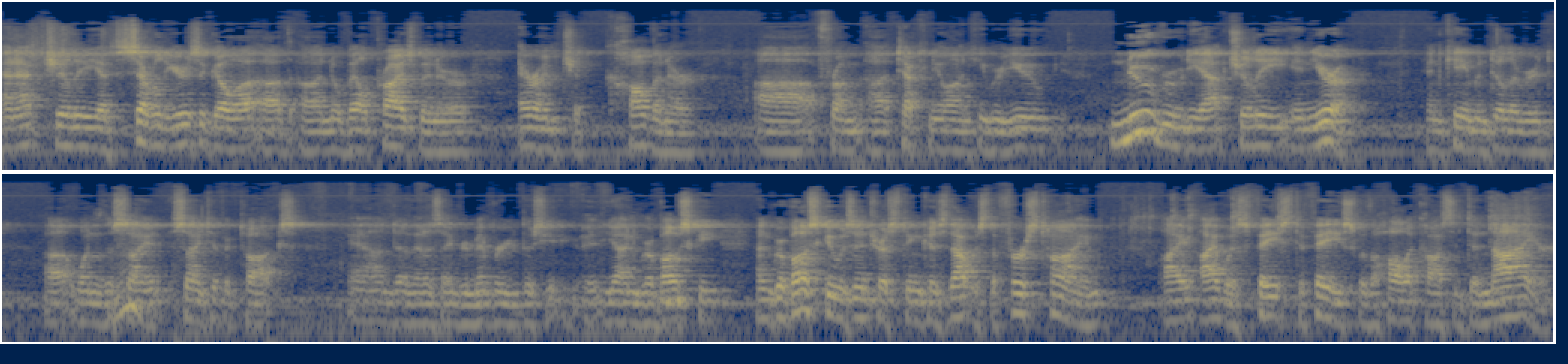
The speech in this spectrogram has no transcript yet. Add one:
And actually, uh, several years ago, a, a, Nobel Prize winner, Aaron Ciechanover uh, from uh, Technion Hebrew U, knew Rudi actually in Europe and came and delivered uh, one of the sci- scientific talks. And, uh, then, as I remember, this Jan Grabowski. And Grabowski was interesting because that was the first time I, I was face to face with a Holocaust denier.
